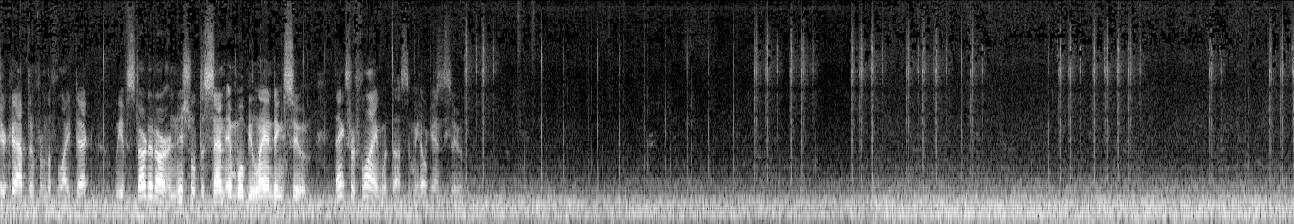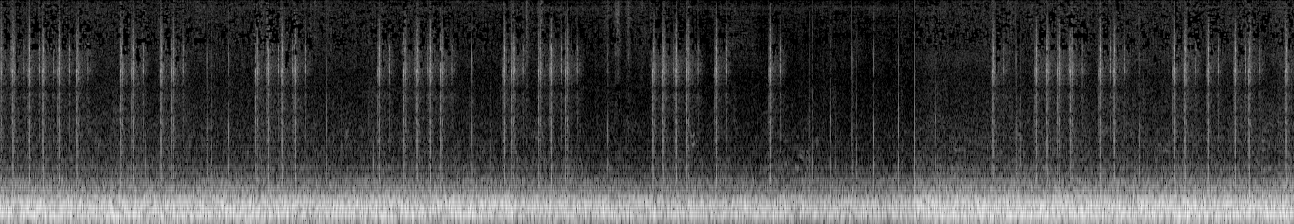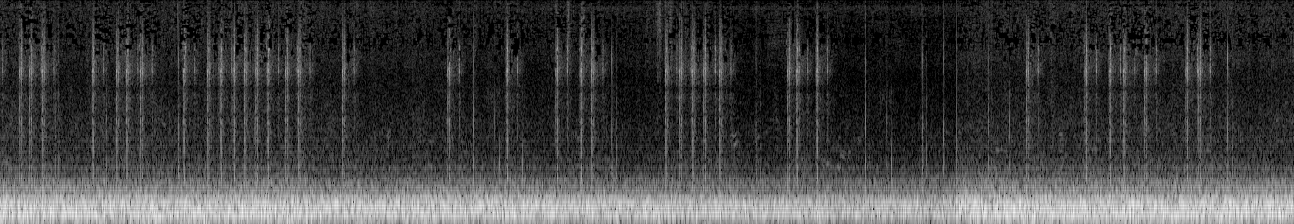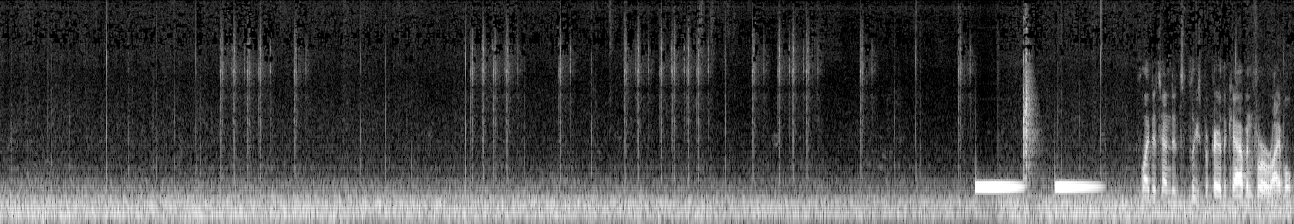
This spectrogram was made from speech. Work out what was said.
Your captain from the flight deck. We have started our initial descent and will be landing soon. Thanks for flying with us, and we hope again soon. Flight attendants, please prepare the cabin for arrival.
